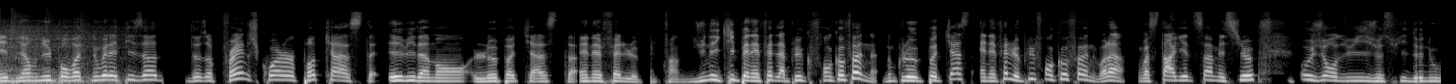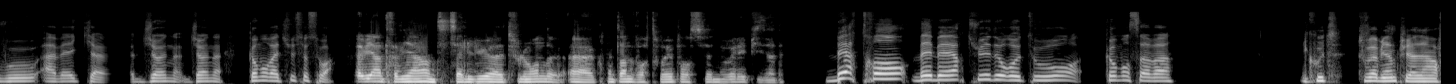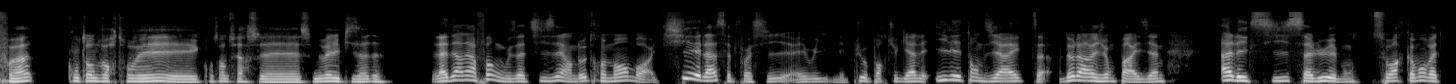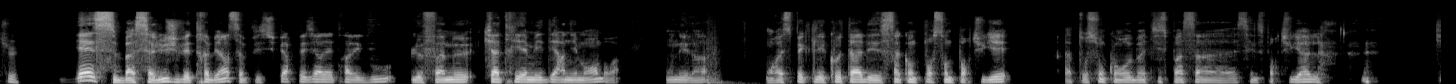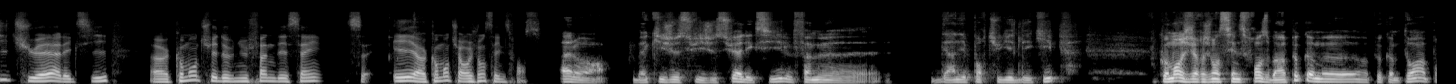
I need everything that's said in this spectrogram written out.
et bienvenue pour votre nouvel épisode de The French Quarter Podcast. Évidemment, le podcast NFL, le enfin, d'une équipe NFL la plus francophone. Donc, le podcast NFL le plus francophone. Voilà, on va se targuer de ça, messieurs. Aujourd'hui, je suis de nouveau avec John. John, comment vas-tu ce soir? Très bien, très bien. Salut à tout le monde. Euh, content de vous retrouver pour ce nouvel épisode. Bertrand Bébert, tu es de retour. Comment ça va? Écoute, tout va bien depuis la dernière fois. Content de vous retrouver et content de faire ce, ce nouvel épisode. La dernière fois, on vous a teasé un autre membre qui est là cette fois-ci. Et eh oui, il n'est plus au Portugal, il est en direct de la région parisienne. Alexis, salut et bonsoir, comment vas-tu? Yes, bah salut, je vais très bien, ça me fait super plaisir d'être avec vous, le fameux quatrième et dernier membre. On est là, on respecte les quotas des 50% de Portugais. Attention qu'on rebaptise pas ça Saints Portugal. Qui tu es, Alexis? euh, Comment tu es devenu fan des Saints et euh, comment tu as rejoint Saints France? Alors, bah, qui je suis? Je suis Alexis, le fameux euh, dernier Portugais de l'équipe. Comment j'ai rejoint Saints France? Bah, un, peu comme, toi. Hein.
